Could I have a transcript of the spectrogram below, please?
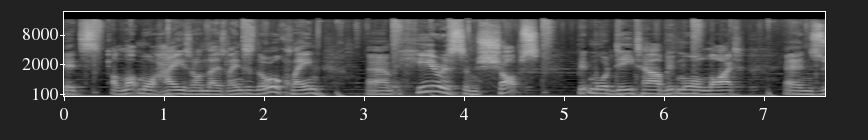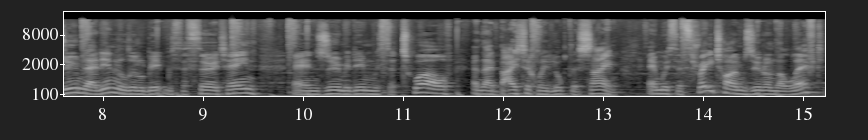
It's a lot more haze on those lenses. They're all clean. Um, here is some shops, a bit more detail, a bit more light, and zoom that in a little bit with the 13 and zoom it in with the 12 and they basically look the same. And with the three times zoom on the left,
